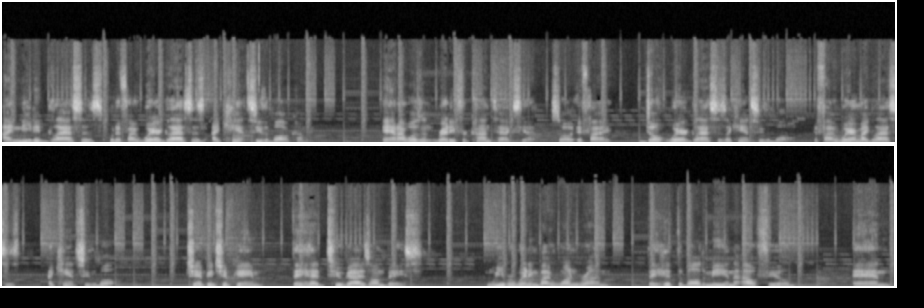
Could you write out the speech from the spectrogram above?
I needed glasses, but if I wear glasses, I can't see the ball coming. And I wasn't ready for contacts yet. So if I don't wear glasses, I can't see the ball. If I wear my glasses, I can't see the ball. Championship game, they had two guys on base. We were winning by one run. They hit the ball to me in the outfield, and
